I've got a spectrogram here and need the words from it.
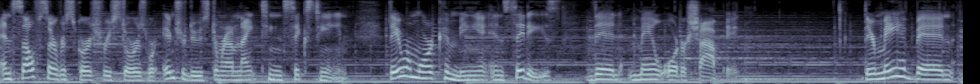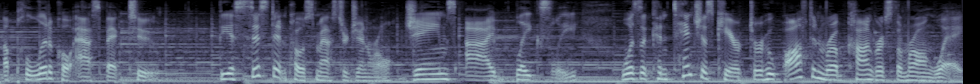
and self service grocery stores were introduced around 1916. They were more convenient in cities than mail order shopping. There may have been a political aspect too. The Assistant Postmaster General, James I. Blakslee, was a contentious character who often rubbed Congress the wrong way,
